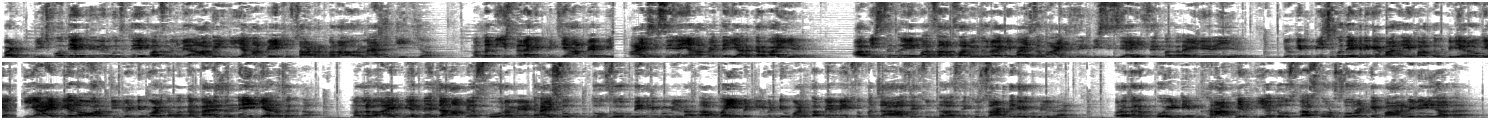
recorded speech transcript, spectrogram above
बट पिच को देखते हुए मुझे तो एक बात समझ में आ गई कि यहाँ पे एक रन बना और मैच जीत जाओ। मतलब इस तरह की पिच यहाँ पे आईसीसी ने यहाँ पे तैयार करवाई है। अब इससे तो एक बात साफ़ साबित हो रहा है कि भाई साहब आईसीसी बीसीसीआई से बदला ही ले रही है। क्योंकि पिच को देखने के बाद एक बात तो क्लियर हो गया कि आईपीएल और टी ट्वेंटी वर्ल्ड कप का कंपैरिजन नहीं किया जा सकता। मतलब आईपीएल में जहाँ पे स्कोर हमें ढाई सौ, दो सौ देखने को मिल रहा था, वहीं पे टी ट्वेंटी वर्ल्ड कप में हमें एक सौ पचास, एक सौ दस, एक सौ साठ देखने को मिल रहा है। और अगर कोई टीम खराब खेलती है तो उसका स्कोर सौ रन के पार भी नहीं जाता है।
